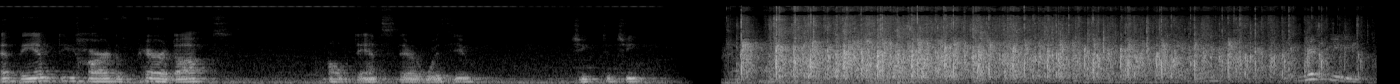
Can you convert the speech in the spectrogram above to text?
at the empty heart of paradox. I'll dance there with you, cheek to cheek. Ricky.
